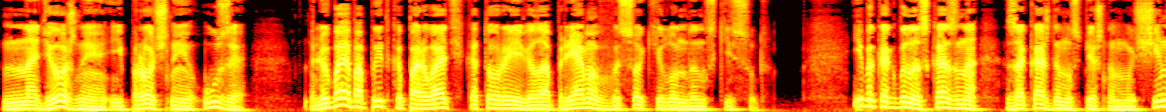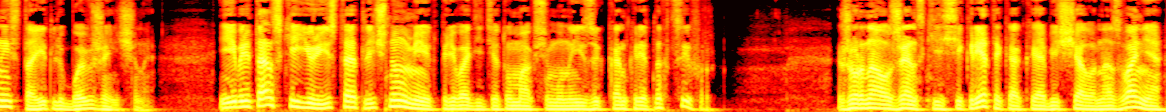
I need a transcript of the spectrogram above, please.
надежные и прочные узы, Любая попытка порвать которые вела прямо в высокий лондонский суд. Ибо, как было сказано, за каждым успешным мужчиной стоит любовь женщины. И британские юристы отлично умеют переводить эту максиму на язык конкретных цифр. Журнал «Женские секреты», как и обещало название,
